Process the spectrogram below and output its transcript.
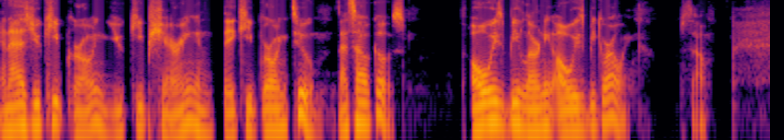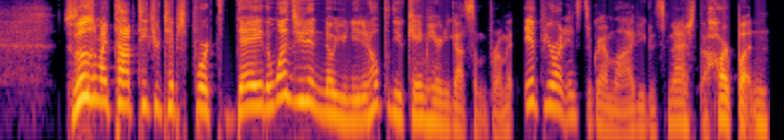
And as you keep growing, you keep sharing and they keep growing too. That's how it goes. Always be learning, always be growing. So, so those are my top teacher tips for today. The ones you didn't know you needed. Hopefully, you came here and you got something from it. If you're on Instagram Live, you can smash the heart button.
